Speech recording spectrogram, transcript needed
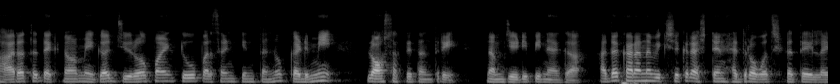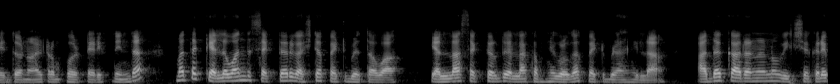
ಭಾರತದ ಎಕನಾಮಿಗೆ ಜೀರೋ ಪಾಯಿಂಟ್ ಟೂ ಪರ್ಸೆಂಟ್ಗಿಂತನೂ ಕಡಿಮೆ ಲಾಸ್ ಆಗ್ತೈತಂತ್ರಿ ನಮ್ಮ ಜಿ ಡಿ ಪಿನಾಗ ಅದ ಕಾರಣ ವೀಕ್ಷಕರು ಅಷ್ಟೇನು ಹೆದರೋ ಅವಶ್ಯಕತೆ ಇಲ್ಲ ಇದು ಡೊನಾಲ್ಡ್ ಟ್ರಂಪ್ ಅವ್ರ ಟೆರಿಫ್ದಿಂದ ಮತ್ತು ಕೆಲವೊಂದು ಸೆಕ್ಟರ್ಗೆ ಅಷ್ಟೇ ಪೆಟ್ಟು ಬೀಳ್ತಾವ. ಎಲ್ಲ ಸೆಕ್ಟರ್ದು ಎಲ್ಲ ಕಂಪ್ನಿಗಳ್ಗೆ ಪೆಟ್ಟು ಬೀಳಂಗಿಲ್ಲ. ಅದ ಕಾರಣನೂ ವೀಕ್ಷಕರೇ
